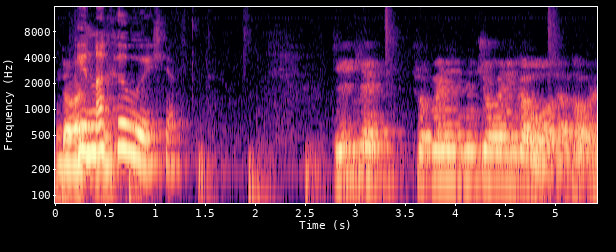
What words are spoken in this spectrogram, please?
Давай. І сюди. нахилися. Тільки, щоб мені нічого не кололо, там, добре?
